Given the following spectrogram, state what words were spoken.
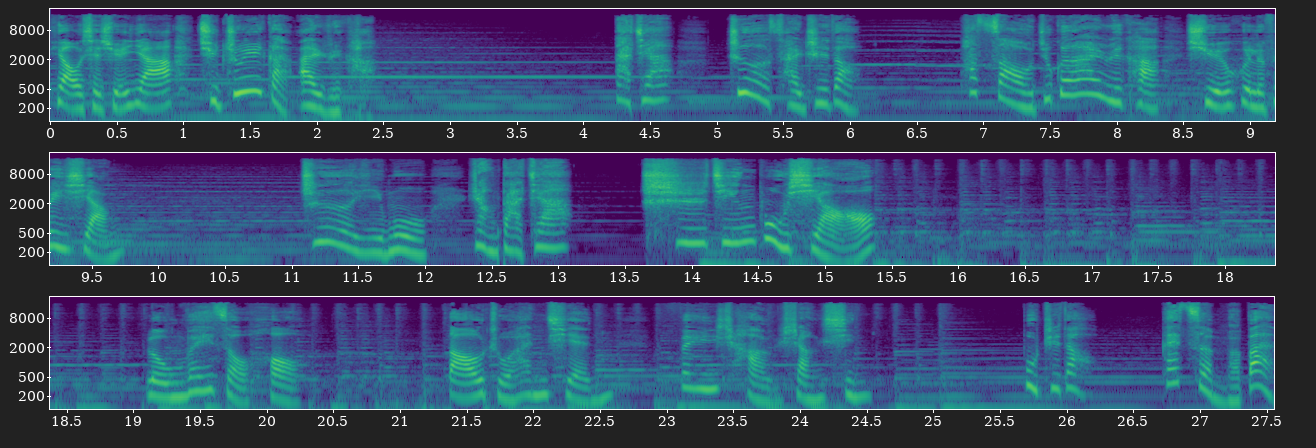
跳下悬崖去追赶艾瑞卡。大家这才知道。他早就跟艾瑞卡学会了飞翔，这一幕让大家吃惊不小。龙威走后，岛主安前非常伤心，不知道该怎么办。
